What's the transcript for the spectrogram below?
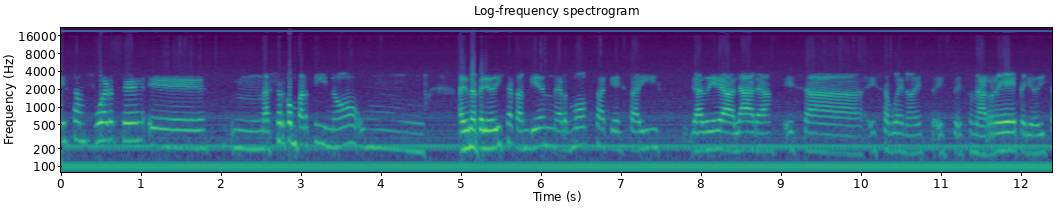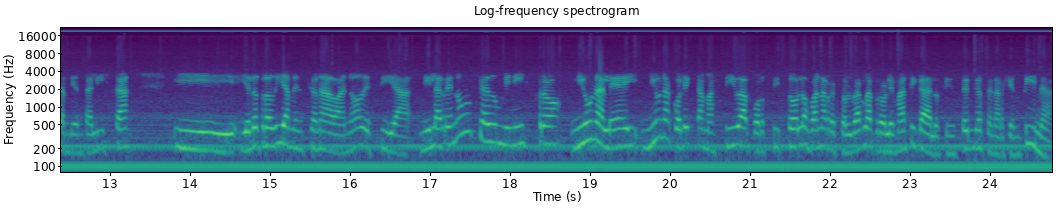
es tan fuerte. Eh, mm, ayer compartí, ¿no? hay una periodista también hermosa que está ahí Gadea Lara, esa, esa bueno, es, es, una re periodista ambientalista, y, y, el otro día mencionaba, ¿no? Decía, ni la renuncia de un ministro, ni una ley, ni una colecta masiva por sí solos van a resolver la problemática de los incendios en Argentina.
